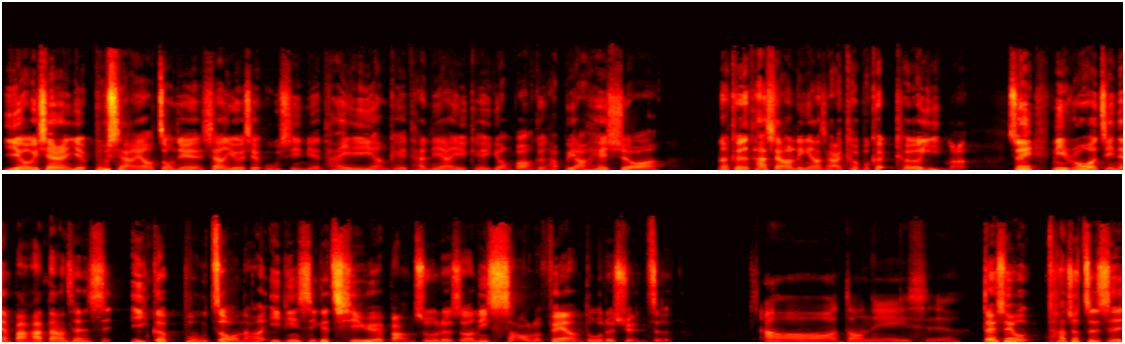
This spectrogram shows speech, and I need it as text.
也有一些人也不想要中间，像有一些无性恋，他也一样可以谈恋爱，也可以拥抱，可是他不要黑咻啊。那可是他想要领养小孩，可不可可以嘛？所以你如果今天把它当成是一个步骤，然后一定是一个契约绑住的时候，你少了非常多的选择。哦，懂你意思。对，所以他就只是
